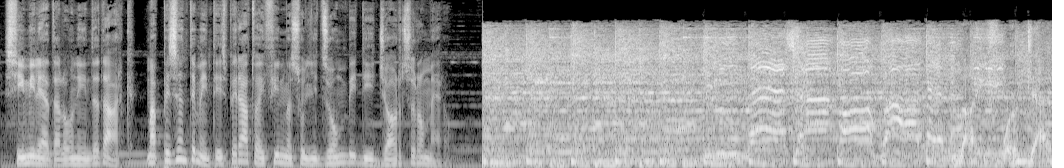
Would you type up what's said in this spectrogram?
simile ad Alone in the Dark, ma pesantemente ispirato ai film sugli zombie di George Romero. Life or death.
